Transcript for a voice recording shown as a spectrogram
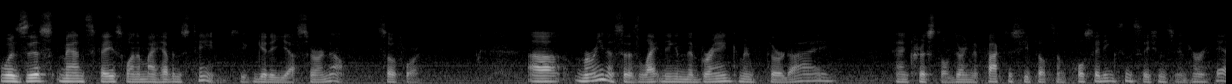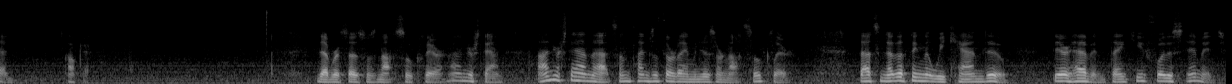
was this man's face one of my heaven's teams? You can get a yes or a no, so forth. Uh, Marina says, lightning in the brain coming from third eye. And Crystal, during the practice she felt some pulsating sensations in her head. Okay. Deborah says was not so clear. I understand. I understand that. Sometimes the third eye images are not so clear. That's another thing that we can do. Dear Heaven, thank you for this image.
